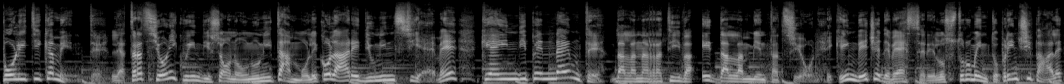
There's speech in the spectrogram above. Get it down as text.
politicamente. Le attrazioni quindi sono un'unità molecolare di un insieme che è indipendente dalla narrativa e dall'ambientazione e che invece deve essere lo strumento principale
